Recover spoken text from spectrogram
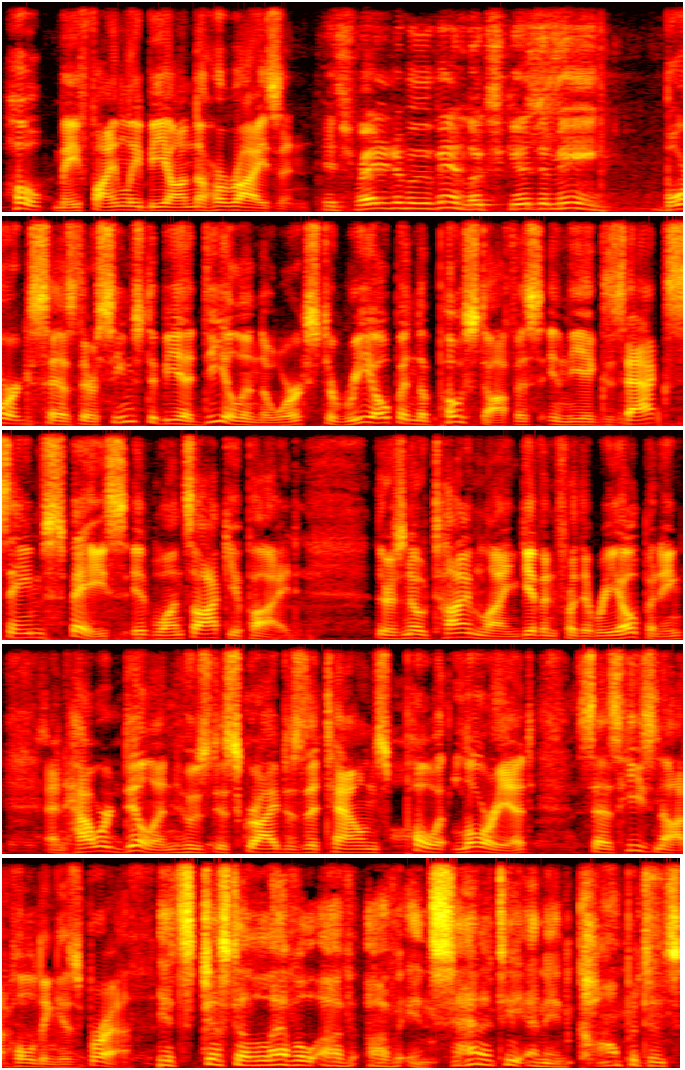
hope may finally be on the horizon. It's ready to move in. Looks good to me. Borg says there seems to be a deal in the works to reopen the post office in the exact same space it once occupied. There's no timeline given for the reopening, and Howard Dillon, who's described as the town's poet laureate, says he's not holding his breath. It's just a level of, of insanity and incompetence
